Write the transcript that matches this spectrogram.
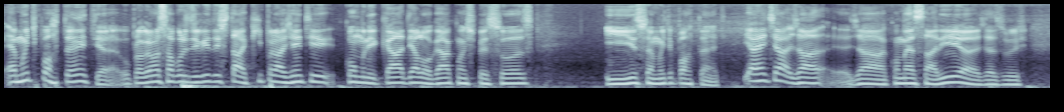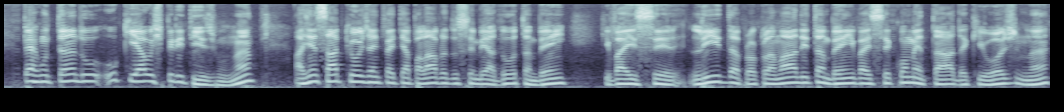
é muito importante. É, o programa Sabores de Vida está aqui para a gente comunicar, dialogar com as pessoas E isso é muito importante. E a gente já, já, já começaria, Jesus, perguntando o que é o Espiritismo, né? A gente sabe que hoje a gente vai ter a palavra do semeador também, que vai ser lida, proclamada e também vai ser comentada aqui hoje, né?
